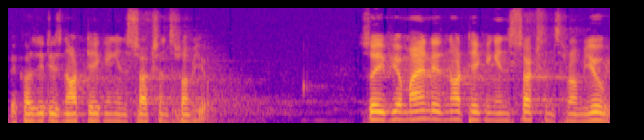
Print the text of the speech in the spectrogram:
because it is not taking instructions from you. So if your mind is not taking instructions from you,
